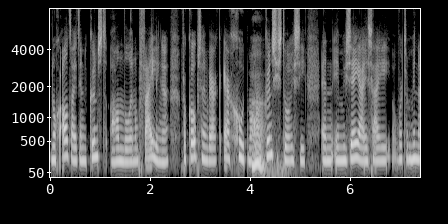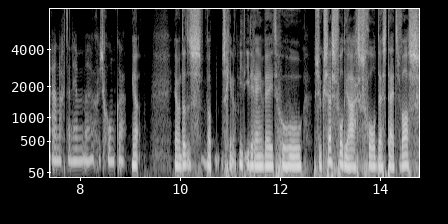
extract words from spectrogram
nog altijd in de kunsthandel en op veilingen verkoopt zijn werk erg goed. Maar ah. kunsthistorici en in musea is hij, wordt er minder aandacht aan hem uh, geschonken. Ja. Ja, want dat is wat misschien ook niet iedereen weet hoe succesvol die Haagse school destijds was.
